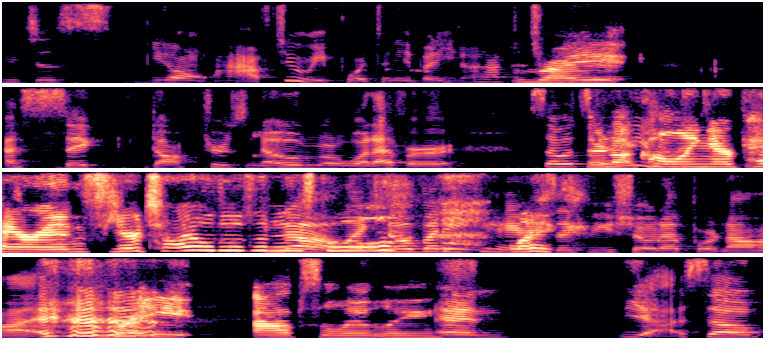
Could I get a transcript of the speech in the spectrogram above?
you just you don't have to report to anybody. You don't have to Right. a, sick doctor's note or whatever. So it's they're not calling your parents. Your child wasn't no, in school. like nobody cares Like- if you showed up or not. right? Absolutely. and yeah, so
